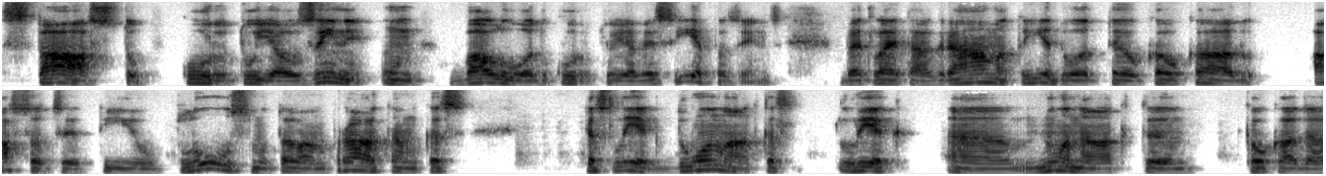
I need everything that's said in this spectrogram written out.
stāstu, kuru tu jau zini, un valodu, kuru tu jau esi iepazinis, bet lai tā grāmata iedod tev kaut kādu asociatīvu plūsmu tavam prātam, kas, kas liek domāt, kas liek uh, nonākt uh, kaut kādā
